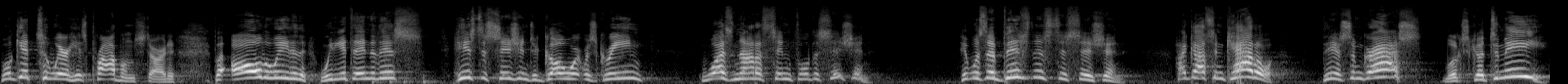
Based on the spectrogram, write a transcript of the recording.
We'll get to where his problem started. But all the way to the, you get to the end of this, his decision to go where it was green was not a sinful decision. It was a business decision. I got some cattle. There's some grass. Looks good to me.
